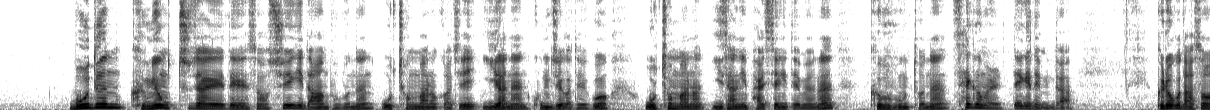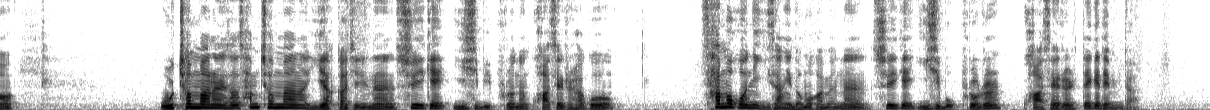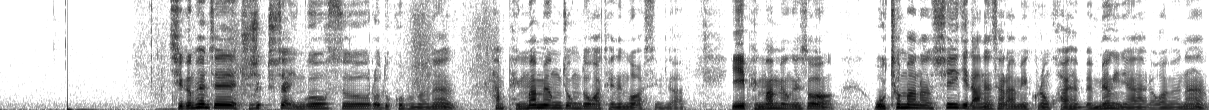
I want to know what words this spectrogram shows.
모든 금융 투자에 대해서 수익이 나온 부분은 5천만 원까지 이하는 공제가 되고 5천만 원 이상이 발생이 되면은 그 부분부터는 세금을 떼게 됩니다. 그러고 나서 5천만 원에서 3천만 원 이하까지는 수익의 22%는 과세를 하고 3억 원이 이상이 넘어가면은 수익의 25%를 과세를 떼게 됩니다. 지금 현재 주식 투자 인구수로 놓고 보면은 한 100만 명 정도가 되는 것 같습니다. 이 100만 명에서 5천만 원 수익이 나는 사람이 그럼 과연 몇 명이냐라고 하면은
